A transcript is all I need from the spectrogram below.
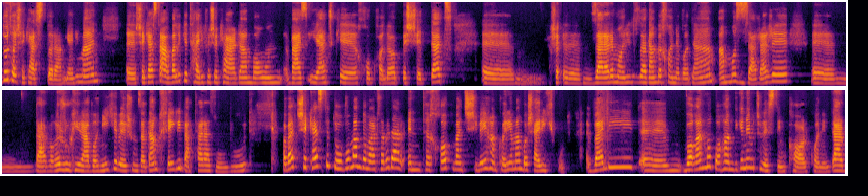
دو تا شکست دارم. یعنی من شکست اولی که تعریفش کردم با اون وضعیت که خب حالا به شدت ضرر مالی زدم به خانوادم اما ضرر در واقع روحی روانی که بهشون زدم خیلی بدتر از اون بود. و بعد شکست دومم دو مرتبه در انتخاب و شیوه همکاری من با شریک بود. ولی واقعا ما با هم دیگه نمی‌تونستیم کار کنیم. در,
